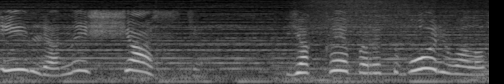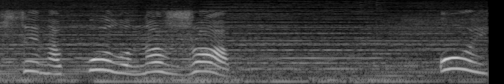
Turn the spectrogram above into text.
зілля нещастя, яке перетворювало все навколо на жаб. Ой,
